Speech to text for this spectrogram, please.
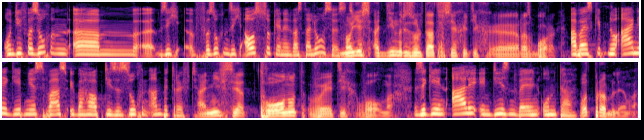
und die versuchen, ähm, äh, sich, äh, versuchen sich auszukennen, was da los ist. Но есть один результат всех этих э, разборок. Aber es gibt nur ein Ergebnis, was überhaupt dieses Suchen anbetrifft. Они все тонут в этих волнах. Sie gehen alle in diesen Wellen unter. Вот проблема.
